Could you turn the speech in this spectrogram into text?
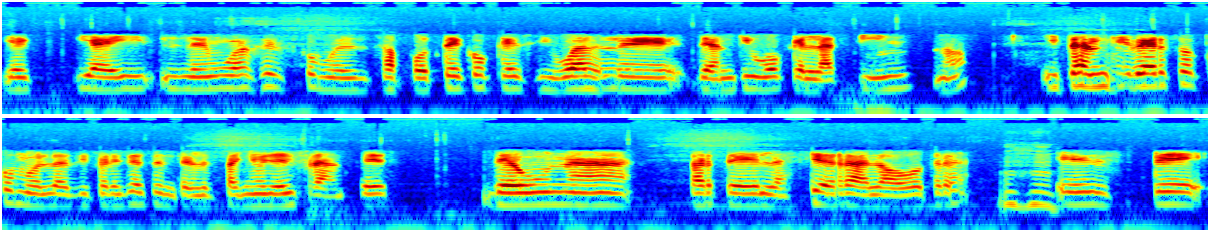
y, hay, lenguajes como el zapoteco, que es igual de, antiguo que el latín, ¿no? Y tan diverso como las diferencias entre el español y el francés de una parte de la sierra a la otra. este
